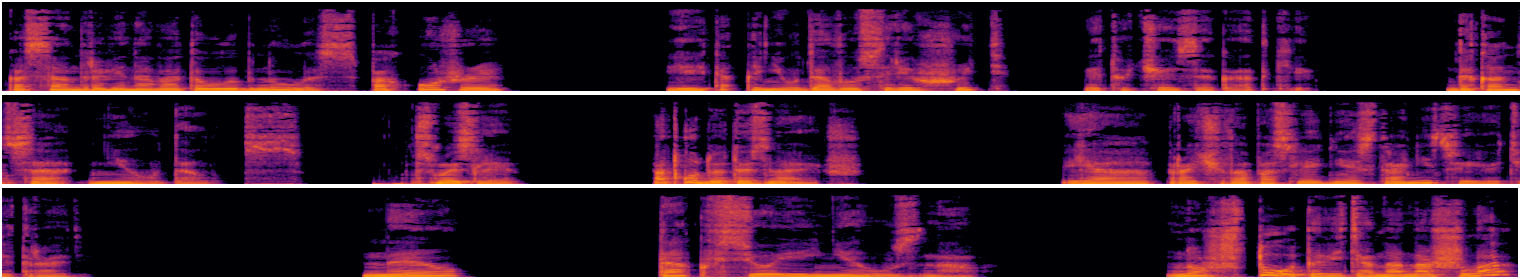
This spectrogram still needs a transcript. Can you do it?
Кассандра виновато улыбнулась. Похоже, ей так и не удалось решить эту часть загадки. До конца не удалось. В смысле? Откуда ты знаешь? Я прочла последние страницы ее тетради. Нелл так все и не узнала. Но что-то ведь она нашла?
